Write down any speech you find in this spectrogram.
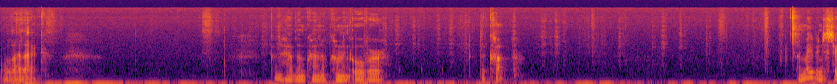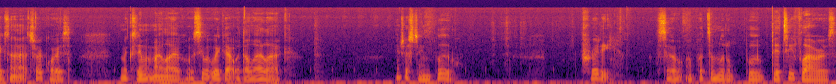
or lilac. I'm going to have them kind of coming over the cup. I may even just take some of that turquoise, mix it in with my lilac. Let's see what we got with the lilac. Interesting blue. Pretty. So I'll put some little blue ditzy flowers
